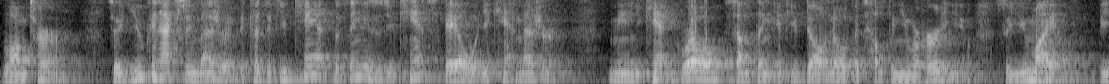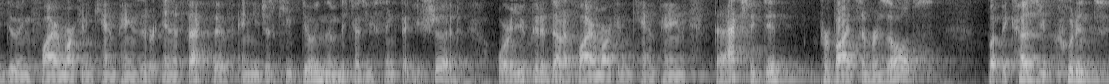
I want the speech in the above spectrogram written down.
long term? So you can actually measure it because if you can't, the thing is, is you can't scale what you can't measure. Meaning you can't grow something if you don't know if it's helping you or hurting you. So you might be doing flyer marketing campaigns that are ineffective and you just keep doing them because you think that you should. Or you could have done a flyer marketing campaign that actually did provide some results, but because you couldn't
